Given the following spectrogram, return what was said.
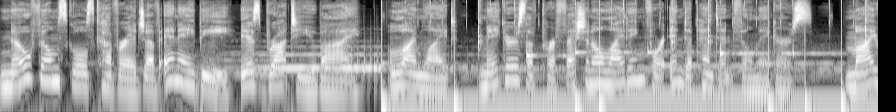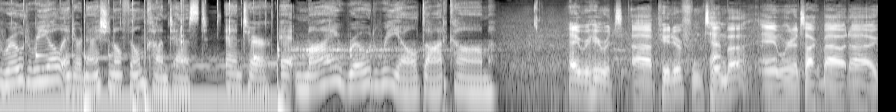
No Film School's coverage of NAB is brought to you by Limelight, makers of professional lighting for independent filmmakers. My Road Reel International Film Contest. Enter at myroadreel.com. Hey, we're here with uh, Peter from Tenba, and we're going to talk about uh,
